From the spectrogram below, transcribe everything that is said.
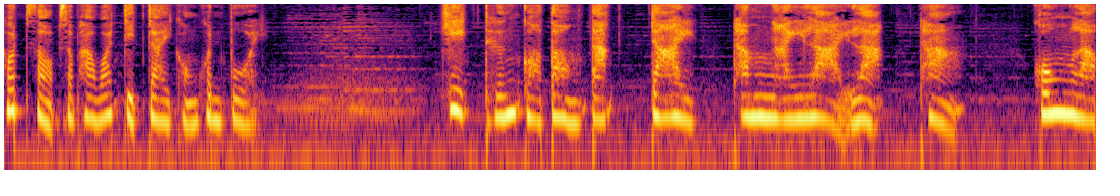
ทดสอบสภาวะจิตใจของคนป่วย คิดถึงก็ต้องตักใจทำไงหลายละ่ะ ทาง คงเรา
